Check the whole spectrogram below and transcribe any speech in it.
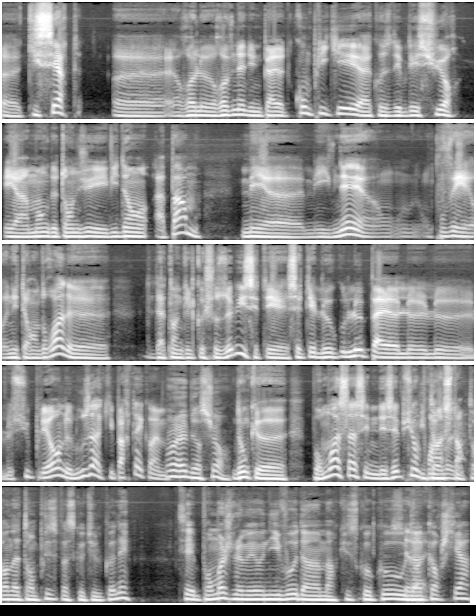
euh, qui certes euh, revenait d'une période compliquée à cause des blessures et un manque de temps de jeu évident à Parme, mais, euh, mais il venait, on, on pouvait, on était en droit d'attendre quelque chose de lui. C'était c'était le, le, pa- le, le- le suppléant de Louza qui partait quand même. Ouais, bien sûr. Donc euh, pour moi, ça c'est une déception Puis pour t'en- l'instant. T'en attends plus parce que tu le connais. C'est pour moi, je le mets au niveau d'un Marcus Coco ou d'un. Corchia.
